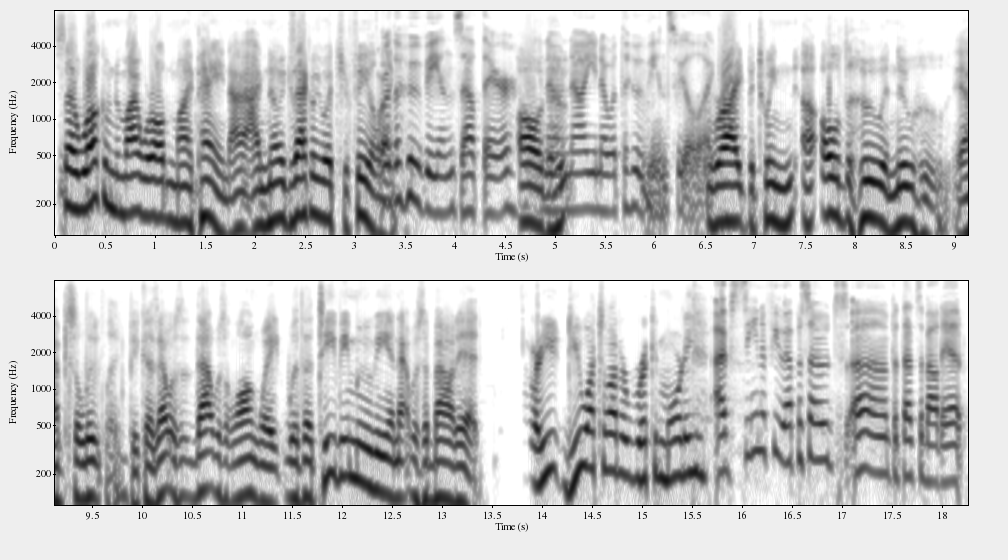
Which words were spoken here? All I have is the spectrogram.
So welcome to my world and my pain. I, I know exactly what you're feeling. Or the Whovians out there. Oh, you the know, Who- now you know what the Whovians feel like. Right between uh, old Who and new Who, absolutely, because that was that was a long wait with a TV movie, and that was about it. Are you? Do you watch a lot of Rick and Morty? I've seen a few episodes, uh, but that's about it.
